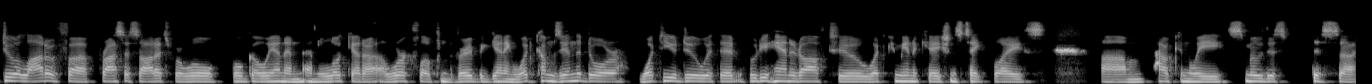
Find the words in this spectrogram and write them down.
do a lot of uh, process audits where we'll we'll go in and, and look at a, a, workflow from the very beginning. What comes in the door? What do you do with it? Who do you hand it off to? What communications take place? Um, how can we smooth this this uh,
